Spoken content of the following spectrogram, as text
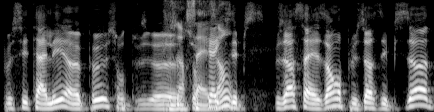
peut s'étaler un peu sur, euh, plusieurs, saisons. plusieurs saisons, plusieurs épisodes.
